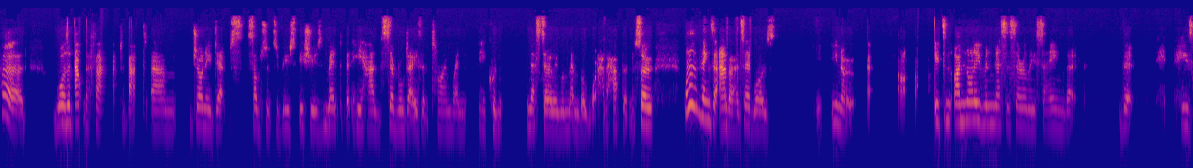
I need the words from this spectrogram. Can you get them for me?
heard, was about the fact that um, Johnny Depp's substance abuse issues meant that he had several days at a time when he couldn't necessarily remember what had happened. So, one of the things that Amber had said was, you know, uh, it's I'm not even necessarily saying that that he's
